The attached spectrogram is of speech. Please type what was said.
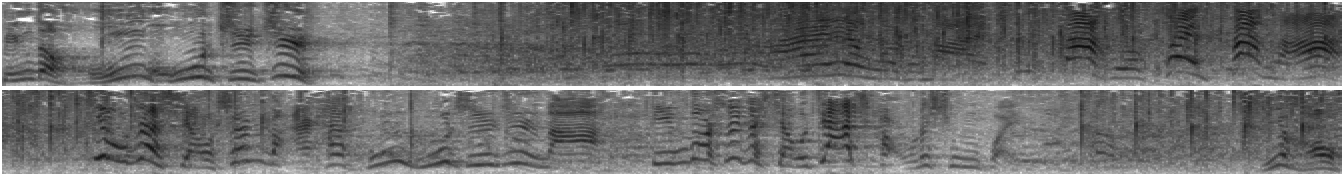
明的鸿鹄之志？哎呀，我的妈呀！大伙儿快看看啊，就这小身板还鸿鹄之志呢，顶多是个小家巧的胸怀。你好，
